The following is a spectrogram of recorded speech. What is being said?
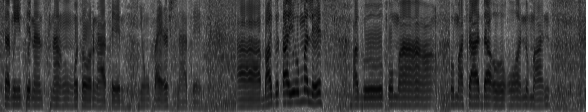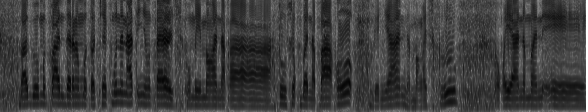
sa maintenance ng motor natin, yung tires natin. Ah, bago tayo umalis, bago puma, pumasada o kung ano man, bago magpaandar ng motor, check muna natin yung tires kung may mga nakatusok ba na pako, ganyan, na mga screw o kaya naman eh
